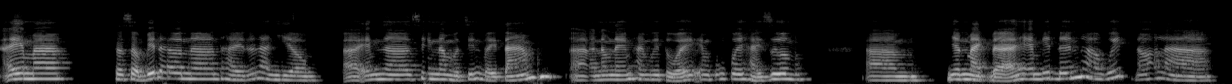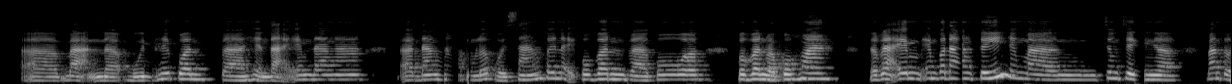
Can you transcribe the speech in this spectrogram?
em à, thật sự biết ơn à, thầy rất là nhiều. À, em à, sinh năm 1978, à, năm nay em 20 tuổi, em cũng quê Hải Dương. À, nhân mạch để em biết đến uh, quýt đó là ờ, bạn ờ, Bùi Thế Quân. Và hiện tại em đang đang học lớp buổi sáng với lại cô Vân và cô cô Vân và cô Hoa. Thực ra em em có đăng ký nhưng mà ừ, chương trình ban tổ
